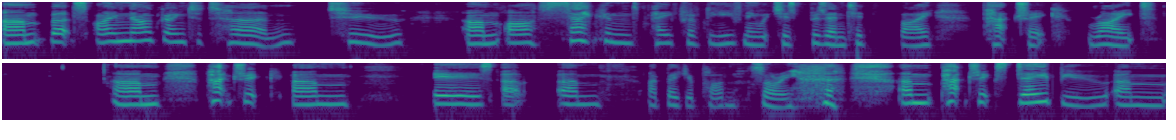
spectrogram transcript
Um, but I'm now going to turn to um, our second paper of the evening, which is presented by Patrick Wright. Um, Patrick um, is uh, um, I beg your pardon, sorry. um, Patrick's debut um,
